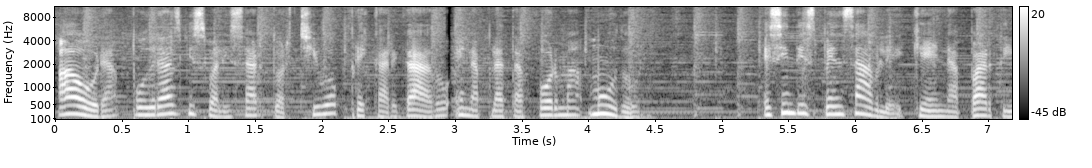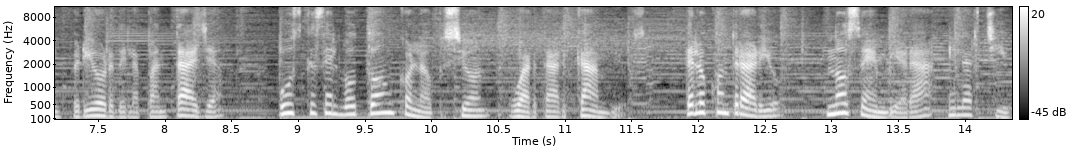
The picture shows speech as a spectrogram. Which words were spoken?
Ahora podrás visualizar tu archivo precargado en la plataforma Moodle es indispensable que en la parte inferior de la pantalla busques el botón con la opción Guardar cambios. De lo contrario, no se enviará el archivo.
